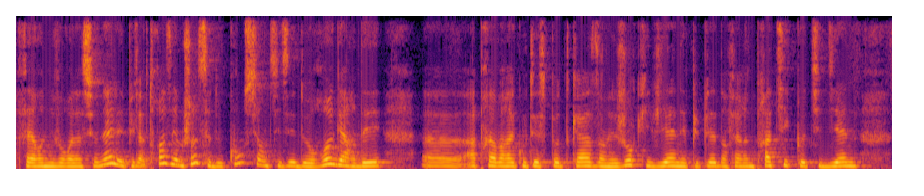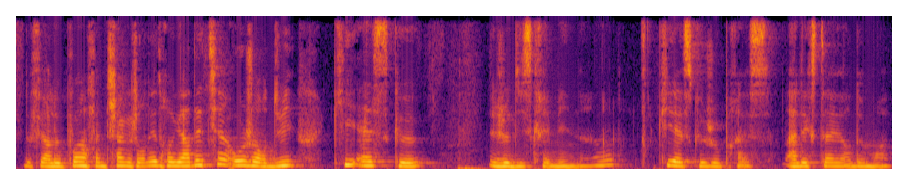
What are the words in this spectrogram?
faire au niveau relationnel. Et puis la troisième chose, c'est de conscientiser, de regarder, euh, après avoir écouté ce podcast dans les jours qui viennent, et puis peut-être d'en faire une pratique quotidienne, de faire le point en fin de chaque journée, de regarder, tiens, aujourd'hui, qui est-ce que je discrimine hein? Qui est-ce que j'oppresse à l'extérieur de moi?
